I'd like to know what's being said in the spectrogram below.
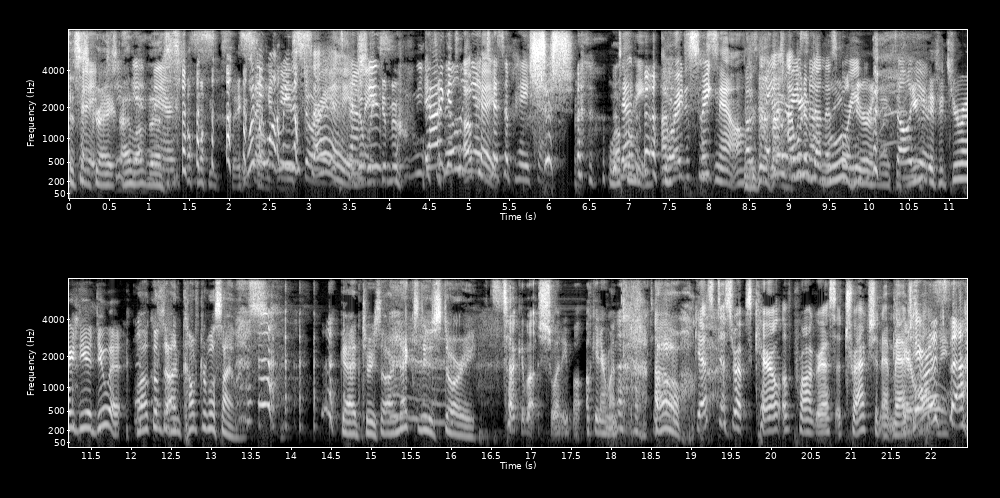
this is great. She's I love this. Someone say What do you want me to say? It's coming. She's- You gotta get to Okay. anticipation. Shh, Denny. I'm ready to speak now. I would have done this for you. here in life. all If, you, you. if it's your idea, do it. Welcome to uncomfortable silence. Go ahead, Teresa. Our next news story. Let's talk about sweaty ball. Okay, never mind. Oh, Guest disrupts Carol of Progress attraction at Magic Carousel.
